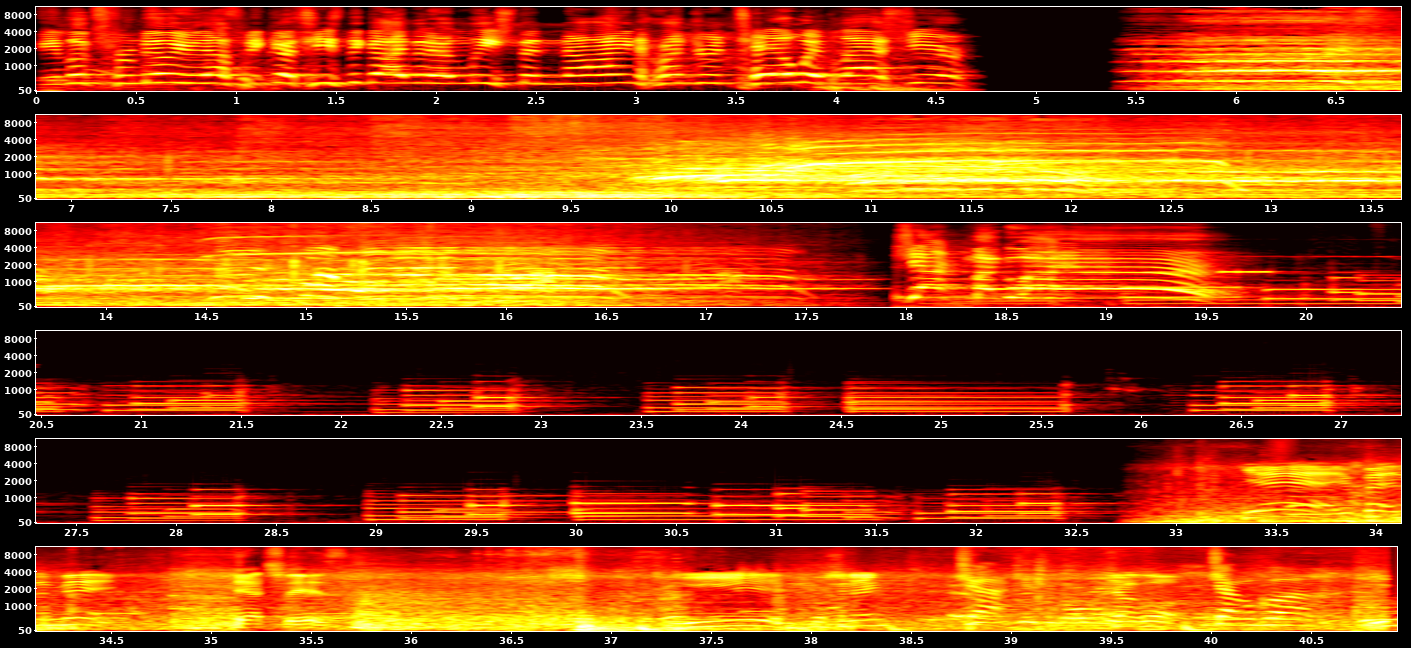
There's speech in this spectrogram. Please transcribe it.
He looks familiar. That's because he's the guy that unleashed the 900 tail whip last year. Jack Maguire! Better than me. He actually is. Yeah. What's your name? Jack. Jack what? Jack Maguire.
